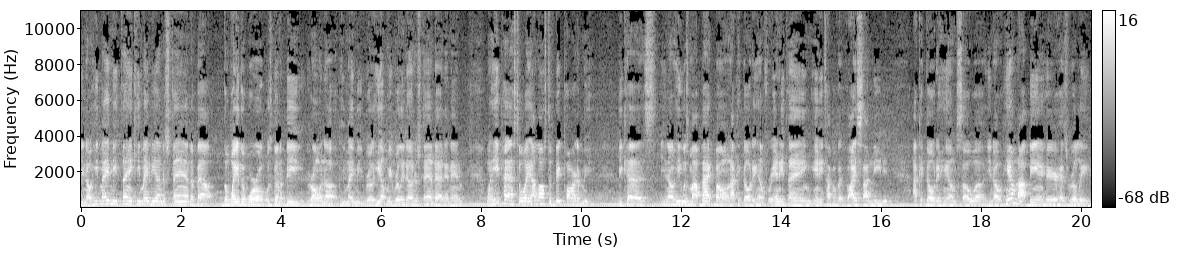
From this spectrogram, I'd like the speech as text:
You know, he made me think. He made me understand about the way the world was going to be growing up. He made me really, he helped me really to understand that. And then when he passed away, I lost a big part of me because, you know, he was my backbone. I could go to him for anything, any type of advice I needed. I could go to him. So, uh, you know, him not being here has really,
